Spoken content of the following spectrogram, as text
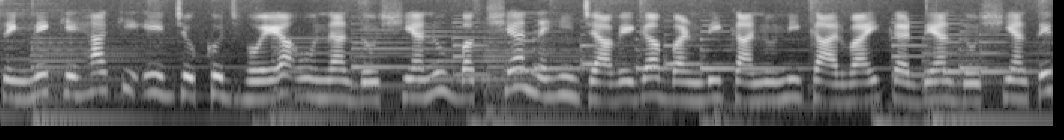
ਸਿੰਘ ਨੇ ਕਿਹਾ ਕਿ ਇਹ ਜੋ ਕੁਝ ਹੋਇਆ, ਉਹਨਾਂ ਦੋਸ਼ੀਆਂ ਨੂੰ ਬਖਸ਼ਿਆ ਨਹੀਂ ਜਾਵੇਗਾ। ਬਣਦੀ ਕਾਨੂੰਨੀ ਕਾਰਵਾਈ ਕਰਦਿਆਂ ਦੋਸ਼ੀਆਂ ਤੇ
